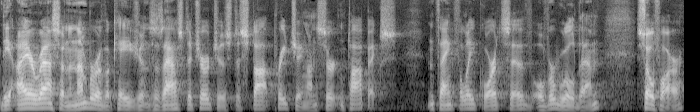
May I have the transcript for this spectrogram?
The irs on a number of occasions has asked the churches to stop preaching on certain topics and thankfully courts have overruled them so far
